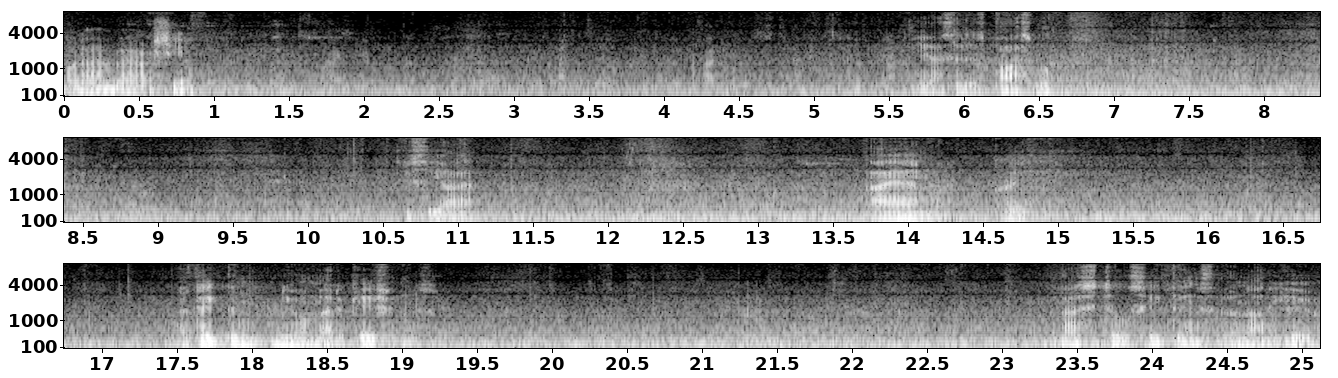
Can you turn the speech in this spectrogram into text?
Would I embarrass you? Yes, it is possible. You see, I. I am crazy. I take the newer medications. But I still see things that are not here.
